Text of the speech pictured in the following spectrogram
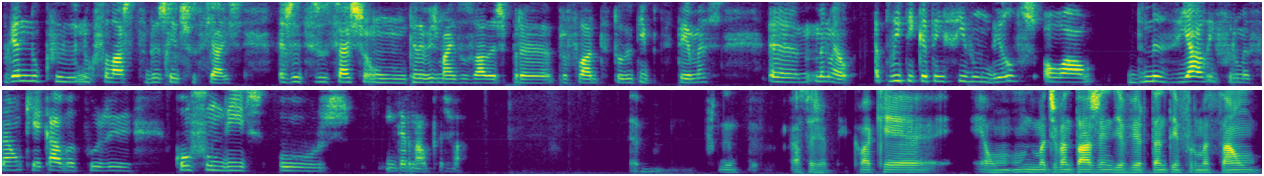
Pegando no que, no que falaste das redes sociais, as redes sociais são cada vez mais usadas para, para falar de todo o tipo de temas. Uh, Manuel, a política tem sido um deles ou há demasiada informação que acaba por uh, confundir os internautas? Vá? ou seja, claro que é, é um, uma desvantagem de haver tanta informação,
